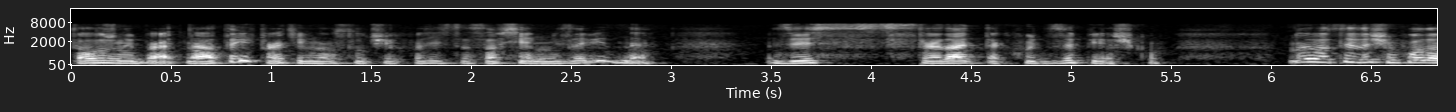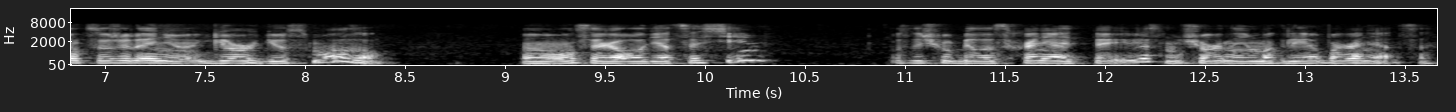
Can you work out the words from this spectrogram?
должны брать на a3, в противном случае их позиция совсем незавидная. Здесь страдать так хоть за пешку. Ну и вот следующим ходом, к сожалению, Георгиус смазал. Э, он сыграл ладья c7, после чего белые сохраняют перевес, но черные могли обороняться.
